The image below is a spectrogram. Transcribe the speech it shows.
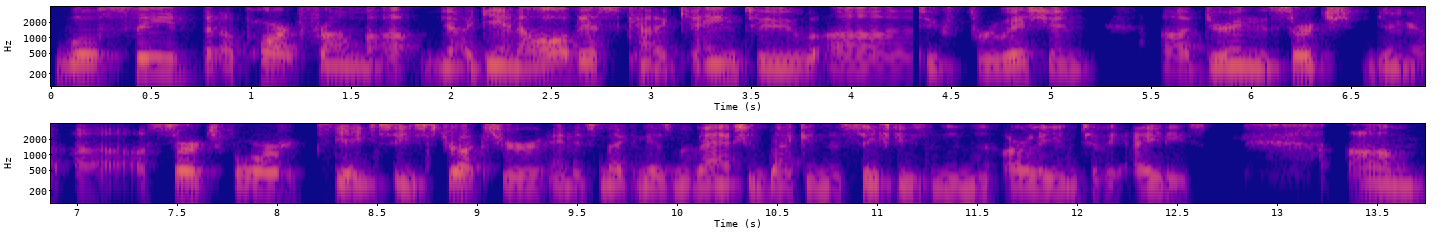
we'll see that apart from, uh, again, all this kind of came to, uh, to fruition uh, during the search during a, a, search for THC structure and its mechanism of action back in the 60s and then early into the 80s. Um,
